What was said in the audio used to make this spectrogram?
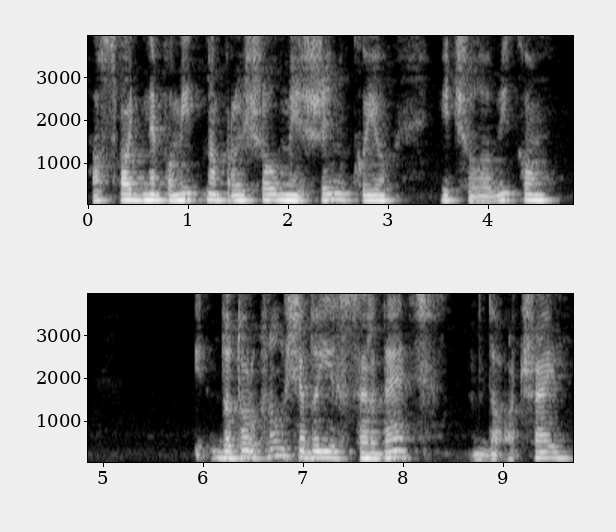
Господь непомітно пройшов між жінкою і чоловіком, доторкнувся до їх сердець, до очей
